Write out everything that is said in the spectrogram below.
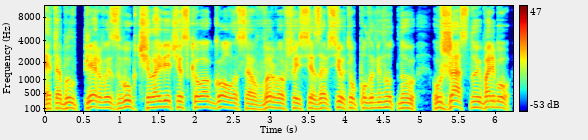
Это был первый звук человеческого голоса, вырвавшийся за всю эту полуминутную ужасную борьбу.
